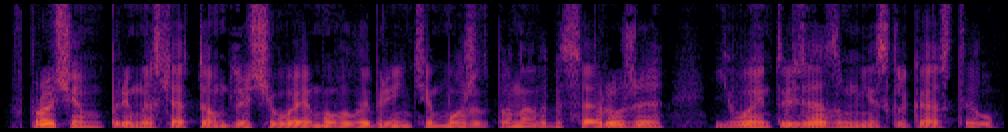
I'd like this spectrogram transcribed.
Впрочем, при мысли о том, для чего ему в лабиринте может понадобиться оружие, его энтузиазм несколько остыл.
